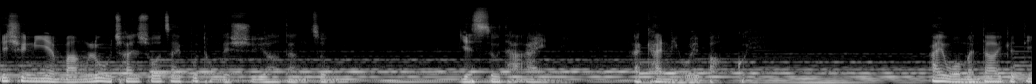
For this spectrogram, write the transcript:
也许你也忙碌穿梭在不同的需要当中，耶稣他爱你，他看你为宝贵，爱我们到一个地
